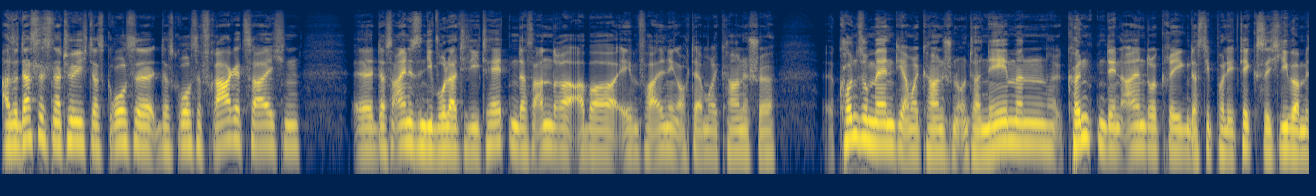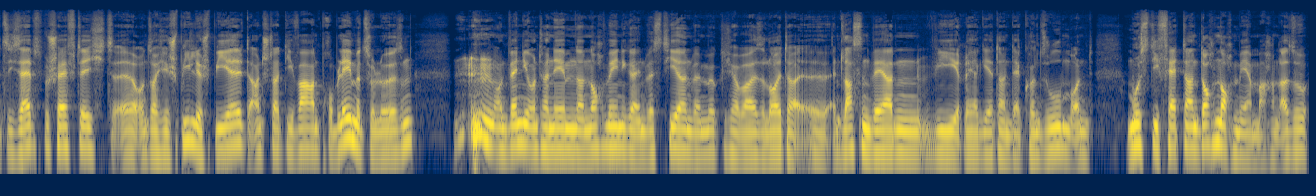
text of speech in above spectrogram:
Also das ist natürlich das große, das große Fragezeichen. Das eine sind die Volatilitäten, das andere aber eben vor allen Dingen auch der amerikanische Konsument, die amerikanischen Unternehmen könnten den Eindruck kriegen, dass die Politik sich lieber mit sich selbst beschäftigt äh, und solche Spiele spielt, anstatt die wahren Probleme zu lösen. Und wenn die Unternehmen dann noch weniger investieren, wenn möglicherweise Leute äh, entlassen werden, wie reagiert dann der Konsum und muss die Fed dann doch noch mehr machen? Also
